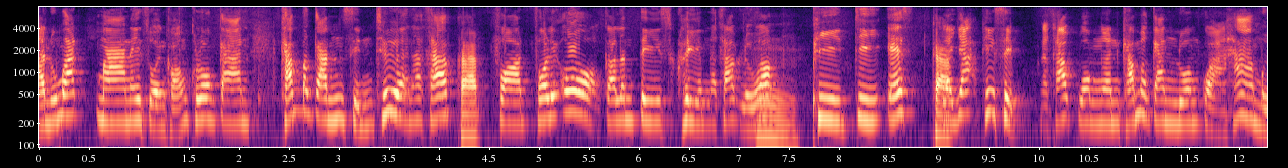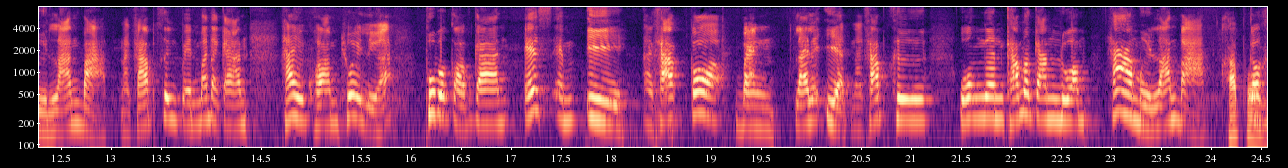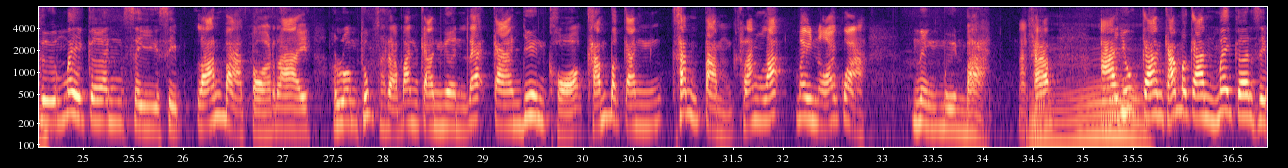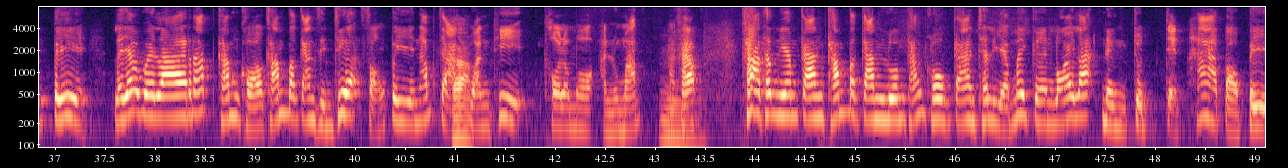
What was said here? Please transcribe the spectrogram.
อนุมัติมาในส่วนของโครงการค้ำประกันสินเชื่อนะครับ ครับ Ford Folio Guarantee Scheme นะครับ หรือว่า อืม PGS ครับ ระยะที่ 10 นะครับ วงเงินค้ำประกันรวมกว่า 50,000 ล้านบาทนะครับ ซึ่งเป็นมาตรการให้ความช่วยเหลือ ผู้ประกอบการ SME นะครับก็แบ่งรายละเอียดนะครับ คือวงเงินค้ำประกันรวม 50,000 ล้านบาท ครับผม ก็คือไม่เกิน 40 ล้านบาทต่อราย รวมทุกสถาบันการเงิน และการยื่นขอค้ำประกันขั้นต่ำครั้งละไม่น้อยกว่า 10,000 บาทนะครับมอายุการค้ำประกันไม่เกิน 10 ปี ระยะเวลารับคำขอค้ำประกันสินเชื่อ 2 ปีนับจากครับ วันที่คอรมออนุมัตินะครับ ค่าธรรมเนียมการค้ำประกันรวมทั้งโครงการเฉลี่ยไม่เกินร้อยละ 1.75 ต่อปี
